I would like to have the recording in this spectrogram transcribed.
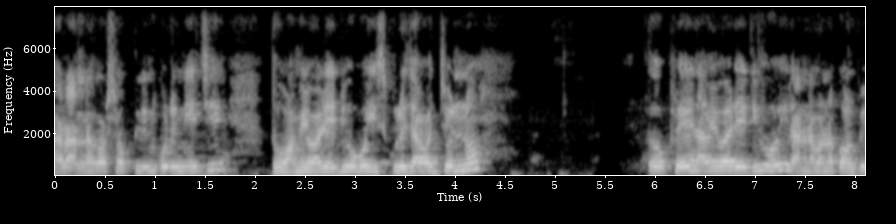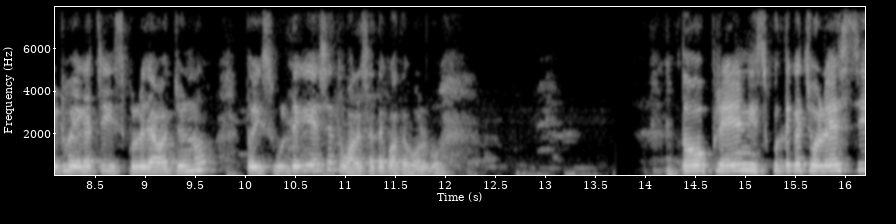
আর রান্নাঘর সব ক্লিন করে নিয়েছি। তো আমি এবার রেডি হব স্কুলে যাওয়ার জন্য। তো ফ্রেন্ড আমি এবার রেডি হই, রান্নাবান্না কমপ্লিট হয়ে গেছে স্কুলে যাওয়ার জন্য। তো স্কুল থেকে এসে তোমাদের সাথে কথা বলব। তো ফ্রেন্ড স্কুল থেকে চলে এসেছি,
